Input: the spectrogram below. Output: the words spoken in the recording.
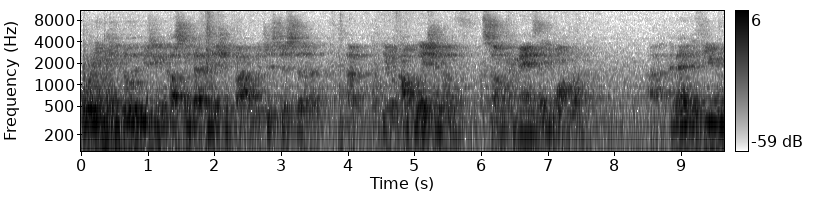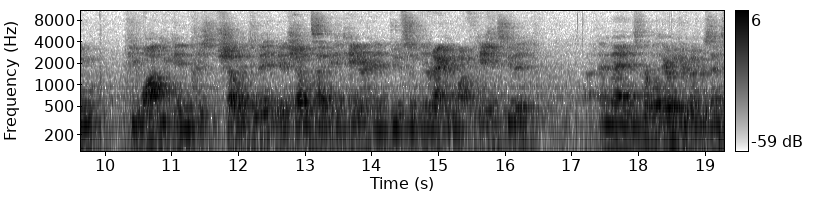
Or you can build it using a custom definition file, which is just a, a you know, compilation of some commands that you want run. Uh, and then if you if you want, you can just shell into it, you get a shell inside the container and do some interactive modifications to it. Uh, and then this purple arrow here represents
